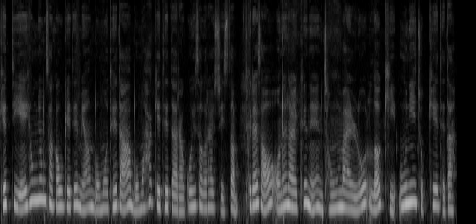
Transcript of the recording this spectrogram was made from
get 뒤에 형용사가 오게 되면 뭐뭐 되다, 뭐뭐 하게 되다라고 해석을 할 수 있어. 그래서 어느 날 그는 정말로 lucky, 운이 좋게 되다,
